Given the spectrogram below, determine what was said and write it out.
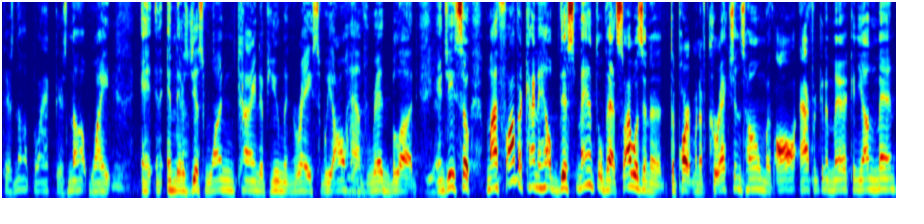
there's not black, there's not white, and, and- and there's just one kind of human race. We all have red blood. And Jesus, so my father kind of helped dismantle that. So I was in a Department of Corrections home with all African American young men,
